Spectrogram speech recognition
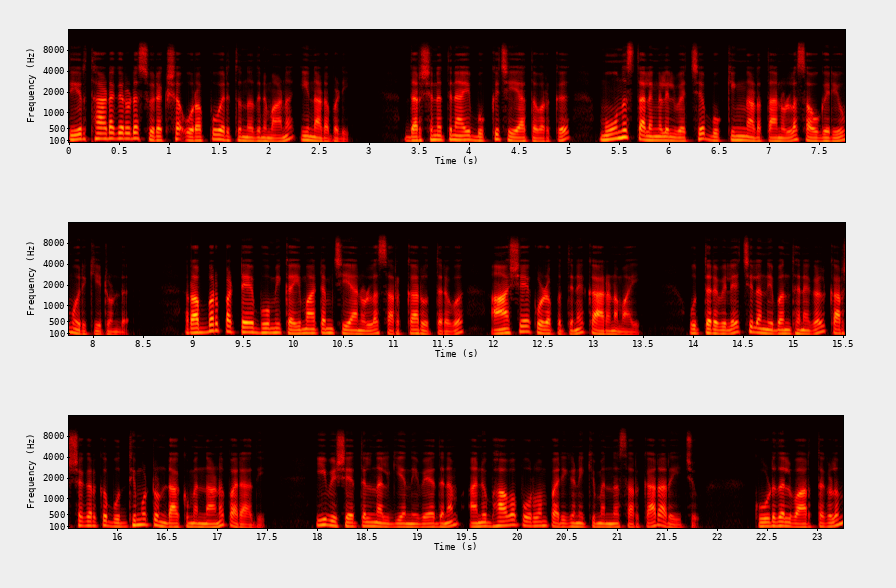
തീർത്ഥാടകരുടെ സുരക്ഷ ഉറപ്പുവരുത്തുന്നതിനുമാണ് ഈ നടപടി. ദർശനത്തിനായി ബുക്ക് ചെയ്യാത്തവർക്ക് മൂന്ന് സ്ഥലങ്ങളിൽ വെച്ച് ബുക്കിംഗ് നടത്താനുള്ള സൗകര്യവും ഒരുക്കിയിട്ടുണ്ട്. റബ്ബർ പട്ടയഭൂമി കൈമാറ്റം ചെയ്യാനുള്ള സർക്കാർ ഉത്തരവ് ആശയക്കുഴപ്പത്തിന് കാരണമായി. ഉത്തരവിലെ ചില നിബന്ധനകൾ കർഷകർക്ക് ബുദ്ധിമുട്ടുണ്ടാക്കുമെന്നാണ് പരാതി. ഈ വിഷയത്തിൽ നൽകിയ നിവേദനം അനുഭാവപൂർവം പരിഗണിക്കുമെന്ന് സർക്കാർ അറിയിച്ചു. കൂടുതൽ വാർത്തകളും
